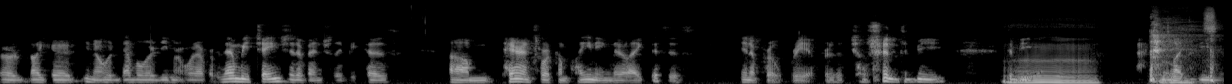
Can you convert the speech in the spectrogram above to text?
or like a you know a devil or demon or whatever. And then we changed it eventually because um, parents were complaining. They're like, this is inappropriate for the children to be to be Mm. acting like demons.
